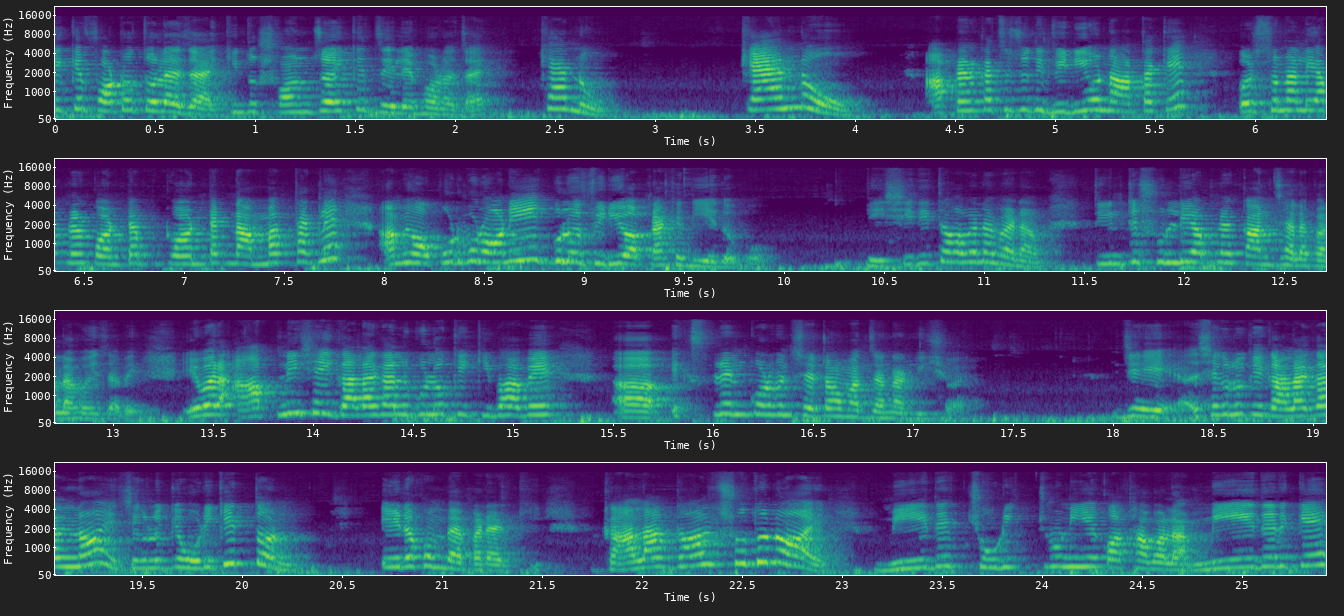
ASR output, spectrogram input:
রেখে ফটো তোলা যায়, কিন্তু সঞ্জয়কে জেলে ভরা যায়। কেন? কেন? আপনার কাছে যদি ভিডিও না থাকে পার্সোনালি আপনার কন্ট্যাক্ট কন্ট্যাক্ট নাম্বার থাকলে আমি অপূর্বর অনেকগুলো ভিডিও আপনাকে দিয়ে দেবো। বেশি দিতে হবে না ম্যাডাম তিনটে শুনলেই আপনার কান ঝালাপালা হয়ে যাবে। এবার আপনি সেই গালাগালগুলোকে কীভাবে এক্সপ্লেন করবেন সেটাও আমার জানার বিষয়। যে, সেগুলো কি গালাগাল নয়? সেগুলো কি হরিকীর্তন? এরকম ব্যাপার আর কি। গালাগাল শুধু নয়, মেয়েদের চরিত্র নিয়ে কথা বলা, মেয়েদেরকে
